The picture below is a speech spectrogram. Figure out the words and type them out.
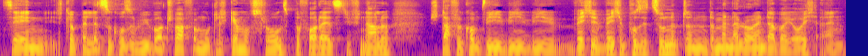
Serien. Ich glaube, der letzte große Rewatch war vermutlich Game of Thrones, bevor da jetzt die finale Staffel kommt. Wie wie wie welche welche Position nimmt denn The Mandalorian da bei euch ein?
